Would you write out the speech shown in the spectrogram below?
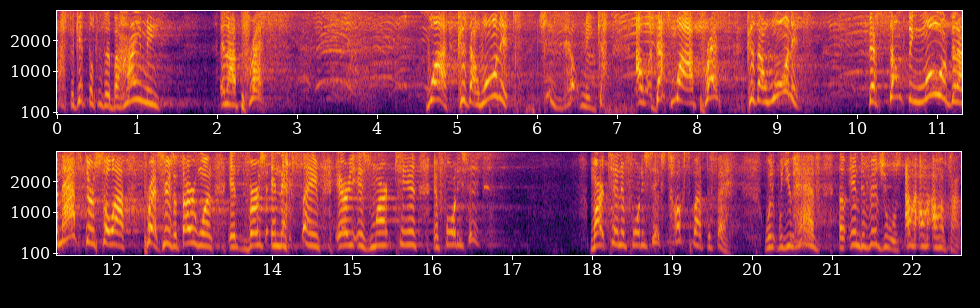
I forget those things that are behind me and I press. Why? Because I want it. Jesus, help me. God, I, that's why I press, because I want it. There's something more that I'm after, so I press. Here's a third one in verse in that same area is Mark 10 and 46. Mark 10 and 46 talks about the fact when, when you have uh, individuals, I, I, I, don't have time.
